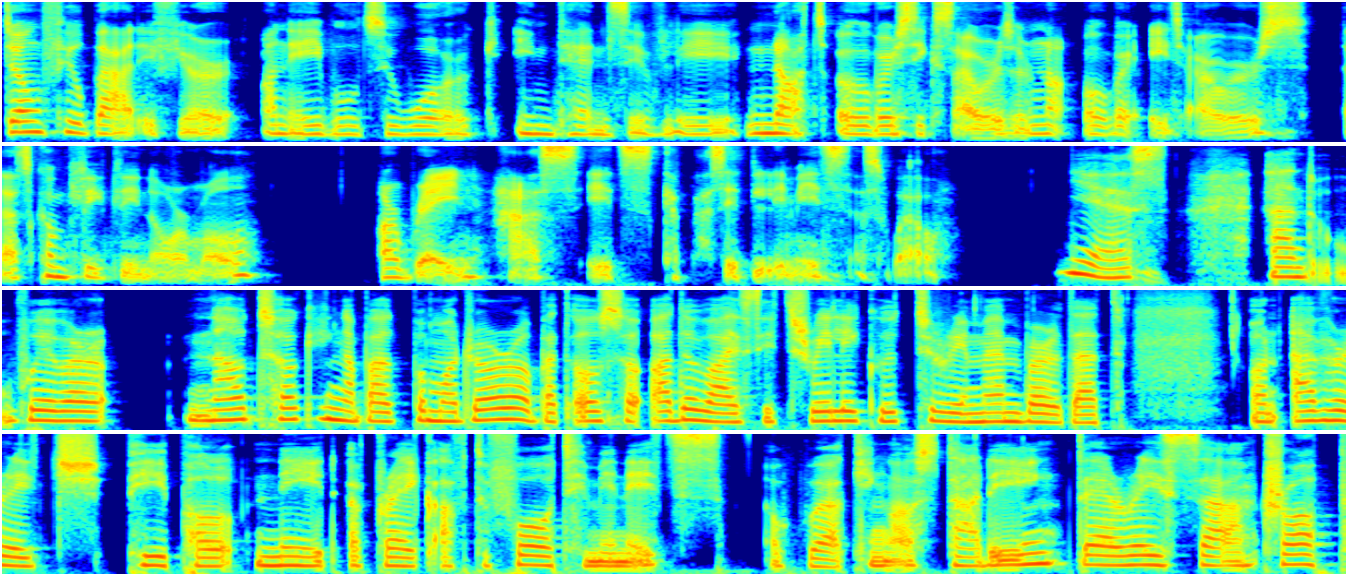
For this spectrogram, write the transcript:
don't feel bad if you're unable to work intensively, not over six hours or not over eight hours. That's completely normal. Our brain has its capacity limits as well. Yes. And we were now talking about Pomodoro, but also otherwise, it's really good to remember that on average, people need a break after 40 minutes working or studying. There is a drop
